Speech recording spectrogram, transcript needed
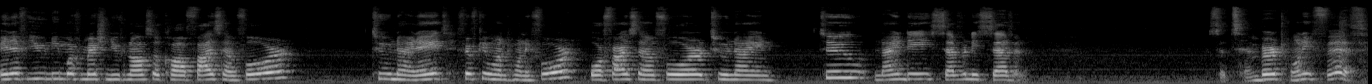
And if you need more information, you can also call 574 298 5124 or 574 298 to 9077. September 25th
